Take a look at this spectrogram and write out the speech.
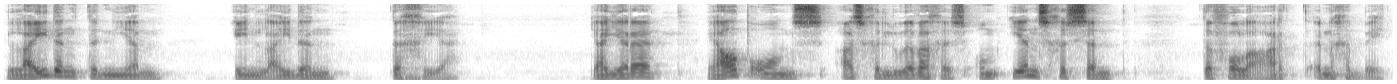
leiding te neem en leiding te gee. Ja Here, help ons as gelowiges om eensgesind te volhard in gebed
